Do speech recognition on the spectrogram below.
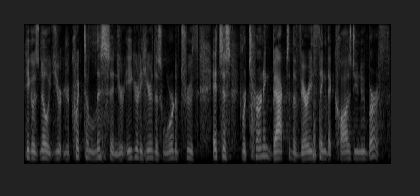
He goes, no, you're, you're quick to listen. You're eager to hear this word of truth. It's just returning back to the very thing that caused you new birth.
